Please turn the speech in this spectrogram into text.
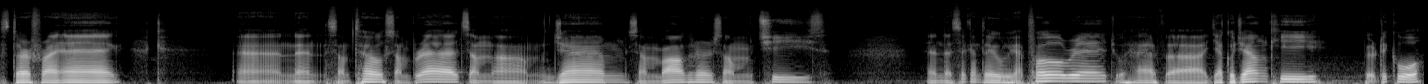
stir fry egg and then some toast, some bread, some um, jam, some butter, some cheese. And the second day we have porridge, we have uh, yakijanki, pretty cool.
